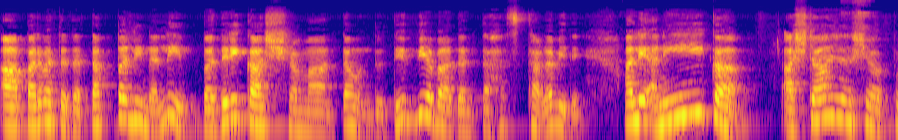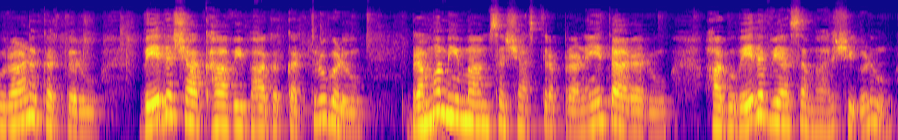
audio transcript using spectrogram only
ಆ ಪರ್ವತದ ತಪ್ಪಲಿನಲ್ಲಿ ಬದರಿಕಾಶ್ರಮ ಅಂತ ಒಂದು ದಿವ್ಯವಾದಂತಹ ಸ್ಥಳವಿದೆ. ಅಲ್ಲಿ ಅನೇಕ ಅಷ್ಟಾದಶ ಪುರಾಣಕರ್ತರು, ವೇದಶಾಖಾ ವಿಭಾಗ ಕರ್ತೃಗಳು ಬ್ರಹ್ಮಮೀಮಾಂಸ ಶಾಸ್ತ್ರ ಪ್ರಣೇತಾರರು ಹಾಗೂ ವೇದವ್ಯಾಸ ಮಹರ್ಷಿಗಳು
